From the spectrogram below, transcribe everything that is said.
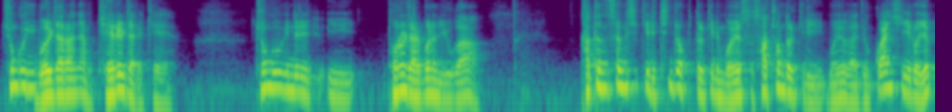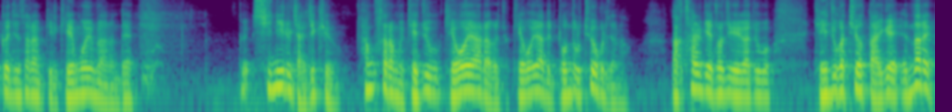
중국이 뭘 잘하냐면 개를 잘해, 개. 중국인들이 이 돈을 잘 버는 이유가 같은 성씨끼리 친족들끼리 모여서 사촌들끼리 모여가지고 관시로 엮어진 사람끼리 개 모임을 하는데 그 신의를 잘 지켜요. 한국 사람은 개주, 개오야라 그러죠. 개오야들이 돈으로 튀어버리잖아. 낙찰계 조직해가지고 개주가 튀었다. 이게 옛날에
